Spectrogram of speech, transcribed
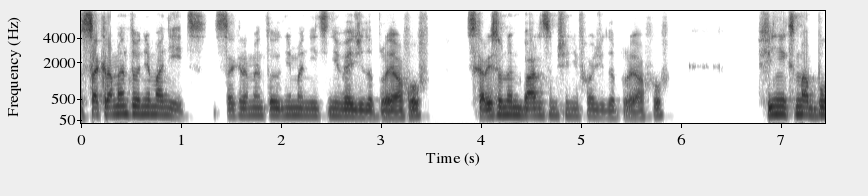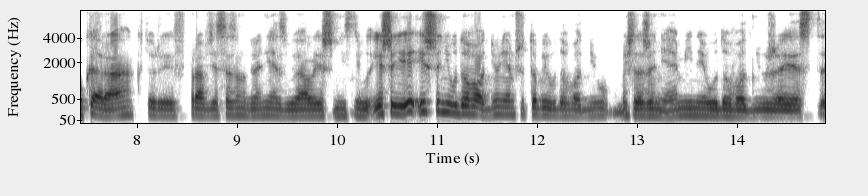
Sacramento nie ma nic. Sacramento nie ma nic, nie wejdzie do playoffów. Z Harrisonem Barnesem się nie wchodzi do playoffów. Phoenix ma Bookera, który wprawdzie sezon gra niezły, ale jeszcze nic nie, jeszcze, jeszcze nie udowodnił. Nie wiem, czy tobie udowodnił. Myślę, że nie. Mi nie udowodnił, że jest, e,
